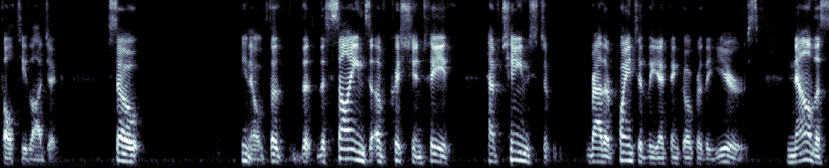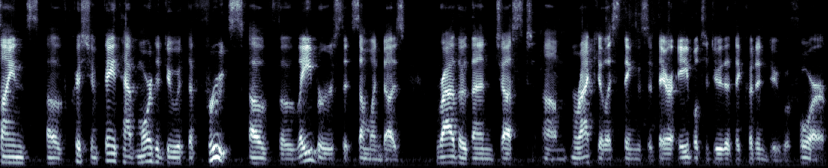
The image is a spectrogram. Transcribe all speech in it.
faulty logic. So you know the, the the signs of Christian faith have changed rather pointedly, I think, over the years. Now the signs of Christian faith have more to do with the fruits of the labors that someone does, rather than just um, miraculous things that they are able to do that they couldn't do before.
